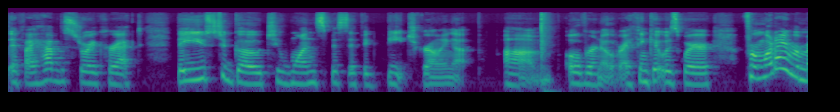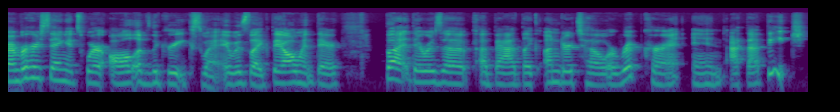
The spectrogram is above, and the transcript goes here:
if I have the story correct they used to go to one specific beach growing up um, over and over. I think it was where, from what I remember her saying, it's where all of the Greeks went. It was like they all went there, but there was a, a bad like undertow or rip current in at that beach.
